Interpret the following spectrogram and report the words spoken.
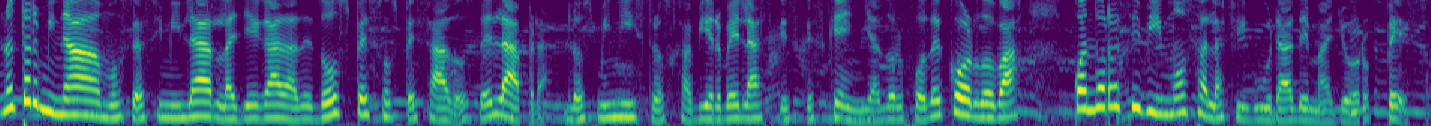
No terminábamos de asimilar la llegada de dos pesos pesados del APRA, los ministros Javier Velázquez Quesquén y Adolfo de Córdoba, cuando recibimos a la figura de mayor peso,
